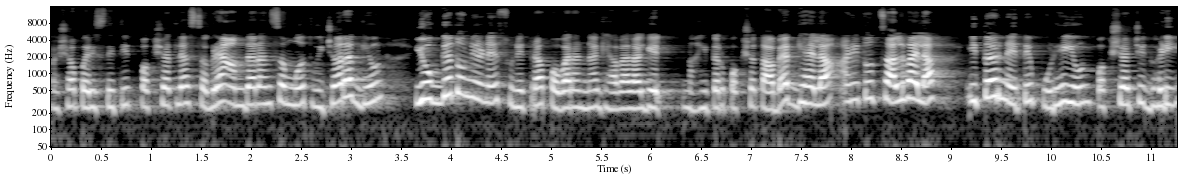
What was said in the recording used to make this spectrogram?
अशा परिस्थितीत पक्षातल्या सगळ्या आमदारांचं मत विचारात घेऊन योग्य तो निर्णय सुनेत्रा पवारांना घ्यावा लागेल. नाहीतर पक्ष ताब्यात घ्यायला आणि तो चालवायला इतर नेते पुढे येऊन पक्षाची घडी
